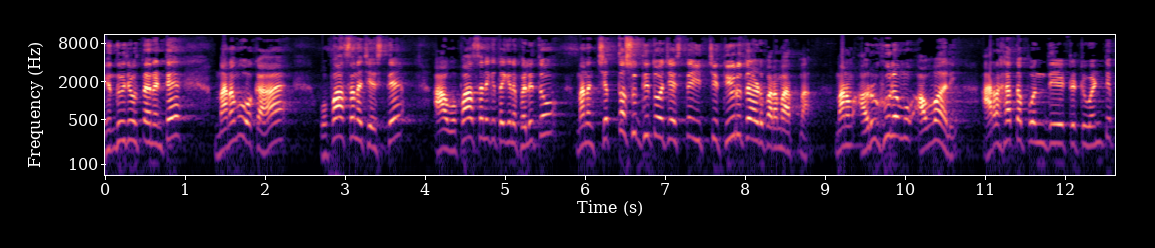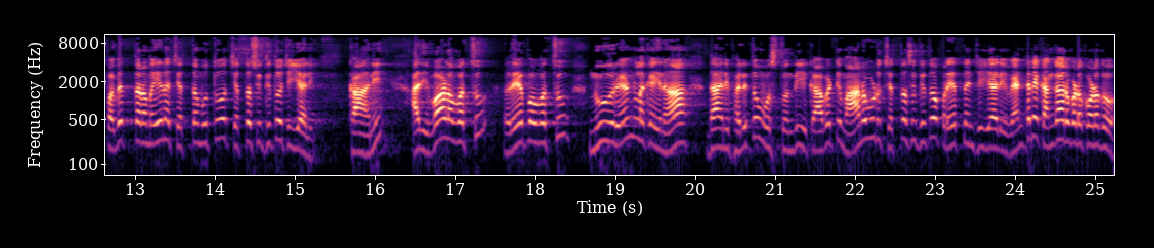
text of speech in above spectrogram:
ఎందుకు చెబుతానంటే మనము ఒక ఉపాసన చేస్తే ఆ ఉపాసనకి తగిన ఫలితం మనం చిత్తశుద్ధితో చేస్తే ఇచ్చి తీరుతాడు పరమాత్మ. మనం అర్హులము అవ్వాలి. అర్హత పొందేటటువంటి పవిత్రమైన చిత్తముతో చిత్తశుద్ధితో చెయ్యాలి. కానీ అది ఇవాళ అవ్వచ్చు రేపు అవ్వచ్చు నూరేండ్లకైనా దాని ఫలితం వస్తుంది. కాబట్టి మానవుడు చిత్తశుద్ధితో ప్రయత్నం చేయాలి వెంటనే కంగారు పడకూడదు.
